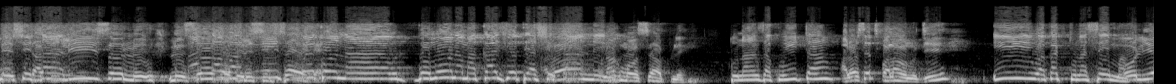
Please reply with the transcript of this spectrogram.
déstabilise le, les hata œuvres de Lucifer. Alors, on a commencé à appeler. Alors, cette fois-là, on nous dit, hii wakati tunasema au lieu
